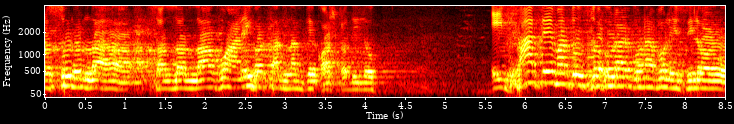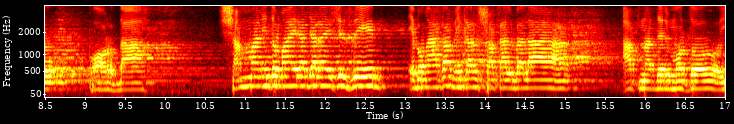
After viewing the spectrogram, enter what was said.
রসুল্লাহ সাল্লাল্লাহু আলাইহি ওয়াসাল্লামকে কষ্ট দিল। এই ফাতেমা তো জহুরার গোনা বলেছিল, পর্দা। সম্মানিত মায়েরা যারা এসেছেন এবং আগামীকাল সকালবেলা আপনাদের মতোই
